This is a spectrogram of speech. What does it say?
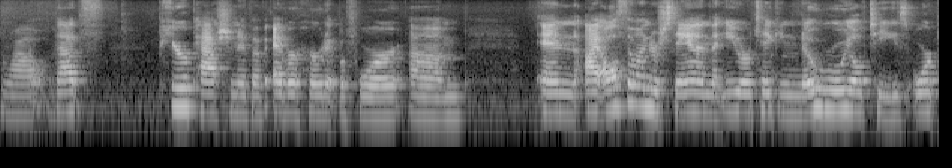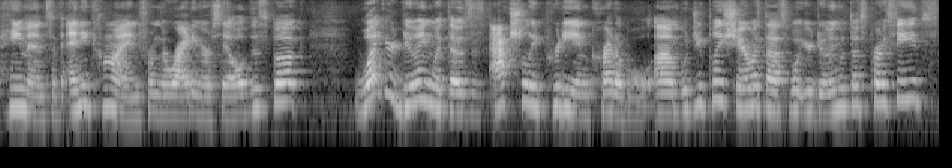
Wow, that's pure passion if I've ever heard it before. Um, and I also understand that you are taking no royalties or payments of any kind from the writing or sale of this book what you're doing with those is actually pretty incredible. Um, would you please share with us what you're doing with those proceeds?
